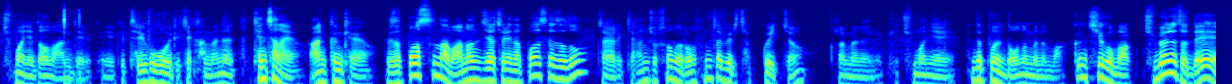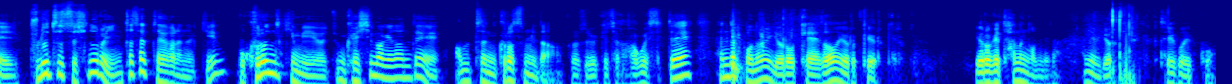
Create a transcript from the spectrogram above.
주머니에 넣으면 안 돼. 이렇게 이렇게 들고 이렇게 가면은 괜찮아요. 안 끊겨요. 그래서 버스나 만원 지하철이나 버스에서도 제가 이렇게 한쪽 손으로 손잡이를 잡고 있죠. 그러면은 이렇게 주머니에 핸드폰을 넣어놓으면은 막 끊기고 막 주변에서 내 블루투스 신호를 인터셉트 해가는 느낌? 뭐 그런 느낌이에요. 좀 괘씸하긴 한데 아무튼 그렇습니다. 그래서 이렇게 제가 가고 있을 때 핸드폰을 이렇게 해서 이렇게 이렇게 이렇게 이렇게 타는 겁니다. 아니면 이렇게, 이렇게 들고 있고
